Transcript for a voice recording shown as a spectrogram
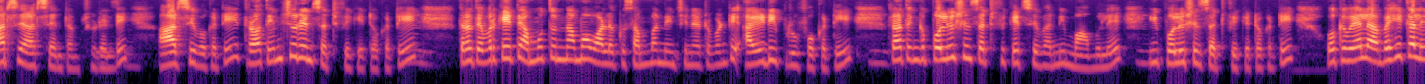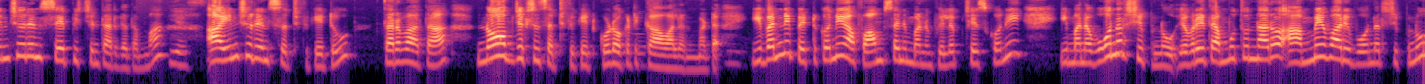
ఆర్సీ ఆర్సీ అంటాం చూడండి. ఆర్సీ ఒకటి తర్వాత ఇన్సూరెన్స్ సర్టిఫికేట్ ఒకటి తర్వాత ఎవరికైతే అమ్ముతున్నామో వాళ్ళకు సంబంధించినటువంటి ఐడి ప్రూఫ్ ఒకటి తర్వాత ఇంకా పొల్యూషన్ సర్టిఫికేట్స్ ఇవన్నీ మామూలే. ఈ పొల్యూషన్ సర్టిఫికేట్ ఒకటి. ఒకవేళ వెహికల్ ఇన్సూరెన్స్ చేపించుంటారు కదమ్మా? ఆ ఇన్సూరెన్స్ సర్టిఫికేటు తర్వాత నో అబ్జెక్షన్ సర్టిఫికేట్ కూడా ఒకటి కావాలన్నమాట. ఇవన్నీ పెట్టుకొని ఆ ఫామ్స్ అని మనం ఫిలప్ చేసుకొని ఈ మన ఓనర్షిప్ను ఎవరైతే అమ్ముతున్నారో ఆ అమ్మేవారి ఓనర్షిప్ను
